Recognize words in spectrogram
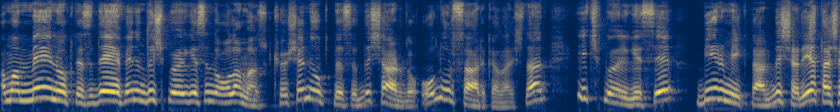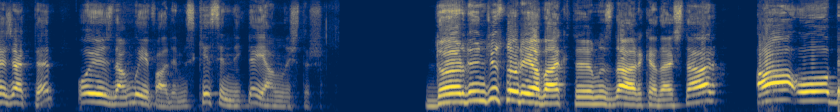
Ama M noktası DF'nin dış bölgesinde olamaz. Köşe noktası dışarıda olursa arkadaşlar iç bölgesi bir miktar dışarıya taşacaktır. O yüzden bu ifademiz kesinlikle yanlıştır. Dördüncü soruya baktığımızda arkadaşlar AOB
